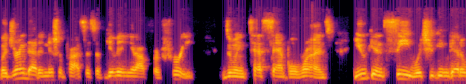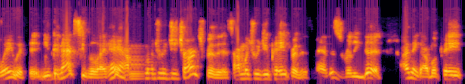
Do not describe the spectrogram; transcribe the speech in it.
But during that initial process of giving it out for free, doing test sample runs, you can see what you can get away with it. You can ask people like, "Hey, how much would you charge for this? How much would you pay for this? Man, this is really good. I think I would pay.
